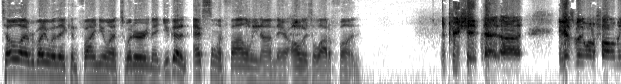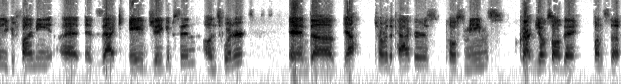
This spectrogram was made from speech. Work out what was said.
tell everybody where they can find you on Twitter. Man, you got an excellent following on there. Always a lot of fun. Appreciate that. Uh, if you guys really want to follow me, you can find me at, at Zach A. Jacobson on Twitter. And uh, yeah, cover the Packers, post memes, crack jokes all day, fun stuff.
